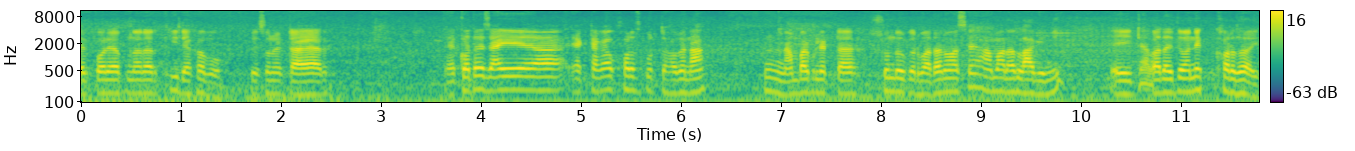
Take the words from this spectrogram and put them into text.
এরপরে আপনার আর কি দেখাবো? পেছনের টায়ার। এক কথায় যাই এক টাকাও খরচ করতে হবে না। নাম্বার প্লেটটা সুন্দর করে বাঁধানো আছে, আমার আর লাগেনি। এইটা বাঁধাইতে অনেক খরচ হয়।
